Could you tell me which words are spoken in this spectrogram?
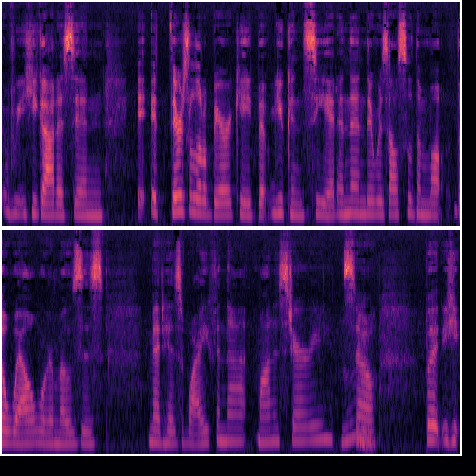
we- he got us in. It, it, there's a little barricade, but you can see it. And then there was also the mo- the well where Moses met his wife in that monastery. So, but he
